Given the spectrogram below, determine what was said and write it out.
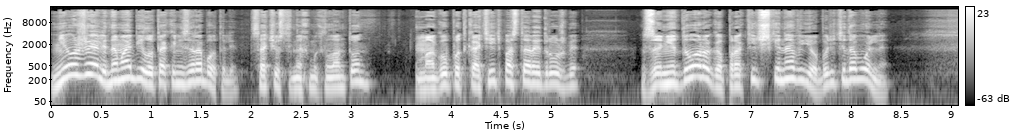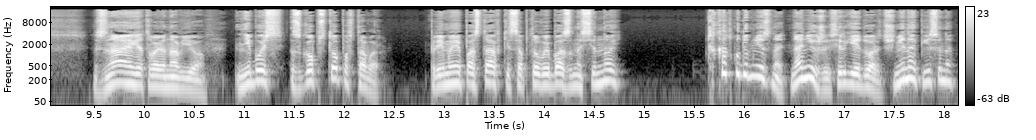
«Неужели на мобилу так и не заработали?» — сочувственно хмыкнул Антон. «Могу подкатить по старой дружбе. За недорого, практически навье. Будете довольны?» «Знаю я твое навье. Небось, с гоп-стопов товар? Прямые поставки с оптовой базы на Сенной?» «Так откуда мне знать? На них же, Сергей Эдуардович, не написано».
